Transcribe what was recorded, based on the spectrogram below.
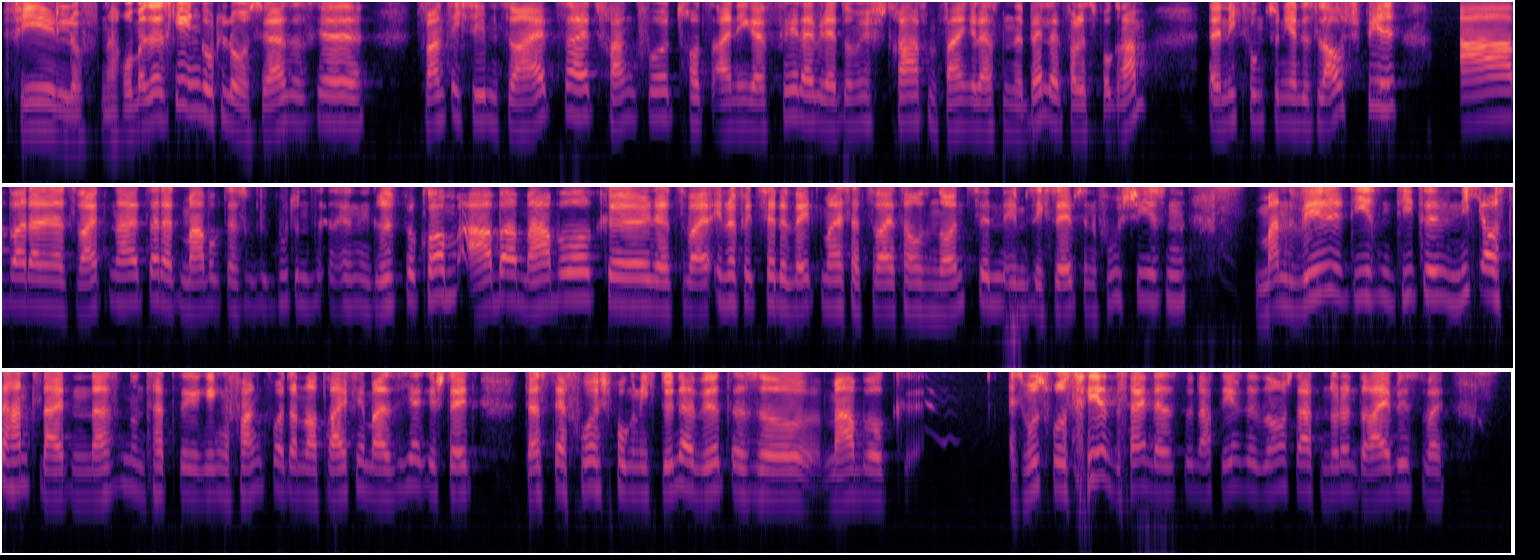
Viel Luft nach oben. Also es ging gut los, ja. Es ist, äh, 20-7 zur Halbzeit. Frankfurt trotz einiger Fehler, wieder dumme Strafen, fallen gelassene Bälle, volles Programm. Äh, nicht funktionierendes Laufspiel. Aber dann in der zweiten Halbzeit hat Marburg das gut in, den Griff bekommen. Aber Marburg, äh, der zwei, inoffizielle Weltmeister 2019, eben sich selbst in den Fuß schießen. Man will diesen Titel nicht aus der Hand leiten lassen und hat äh, gegen Frankfurt dann noch drei, vier Mal sichergestellt, dass der Vorsprung nicht dünner wird. Also Marburg es muss frustrierend sein, dass du nach dem Saisonstart 0 und 3 bist, weil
